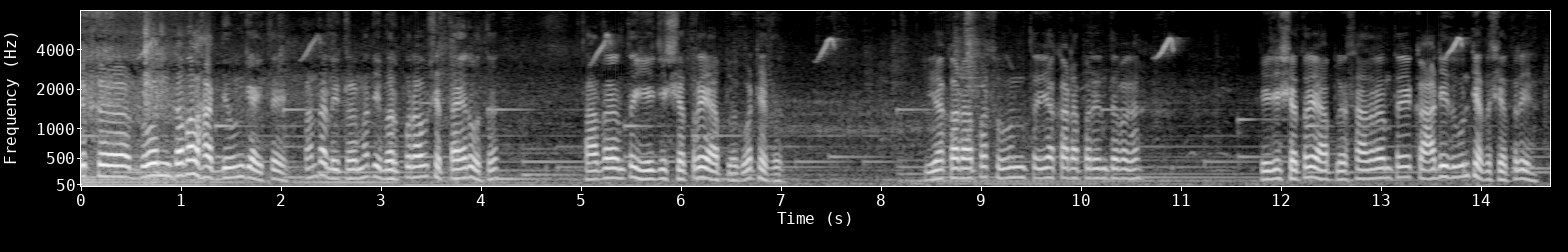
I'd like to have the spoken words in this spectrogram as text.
एक दोन डबल हात देऊन घ्यायचं आहे पंधरा लिटरमध्ये भरपूर औषध तयार होतं. साधारणतः हे जे क्षेत्र आहे आपलं गोठ्याचं या काडापासून तर या काडापर्यंत बघा. हे जे क्षेत्र आहे आपलं साधारणतः एक अडीच गुंठ्याचं क्षेत्र आहे.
